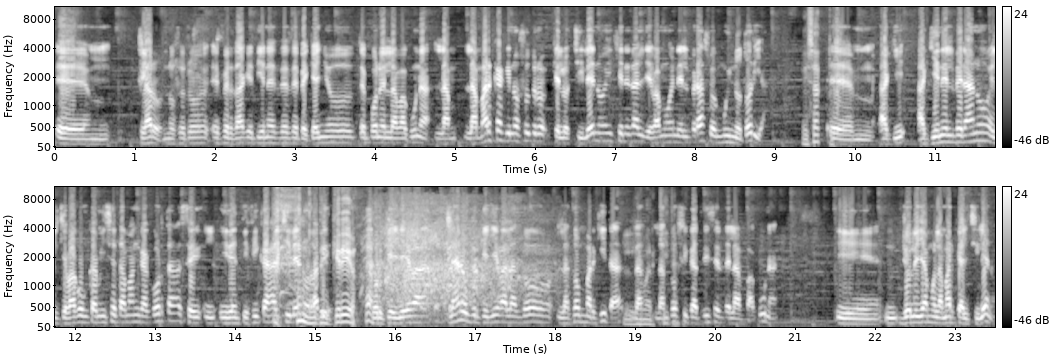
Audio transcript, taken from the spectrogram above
Em, claro, nosotros es verdad que tienes desde pequeño te ponen la vacuna. La, marca que nosotros, que los chilenos en general llevamos en el brazo es muy notoria. Exacto. Em, aquí, aquí en el verano, el que va con camiseta manga corta, se identifica al chileno. no te creo. Porque lleva, claro, porque lleva las dos, las dos marquitas, las, dos cicatrices de las vacunas y yo le llamo la marca del chileno.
